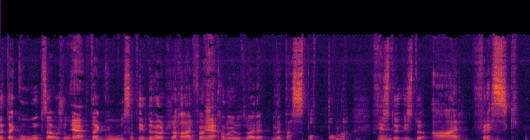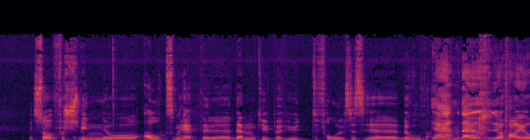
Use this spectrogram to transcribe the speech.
dette er gode observasjoner. Ja. Dette er god satire. Du hørte det her først, Ja. kan jo være rett, men dette er spot on. da hvis, du, hvis du er frisk så forsvinner jo alt som heter eh, den type utfoldelsesbehov. Ja, ja, men det er jo, du har jo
